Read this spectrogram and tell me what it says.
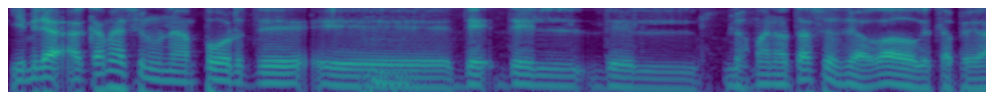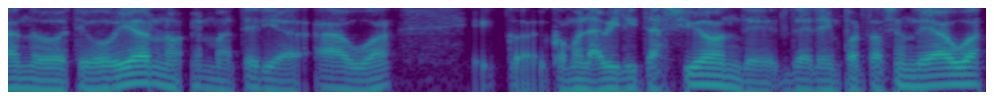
Y mira, acá me hacen un aporte Mm. eh, de, del- del- los manotazos de ahogado que está pegando este gobierno en materia agua, eh, co- como la habilitación de, de la importación de agua.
